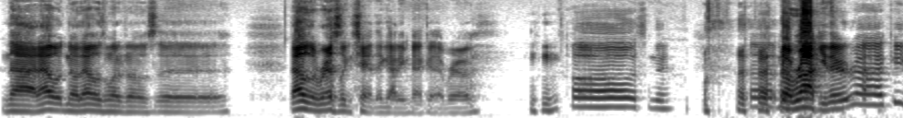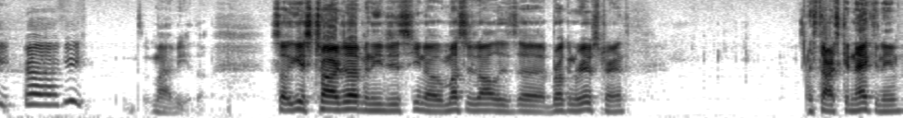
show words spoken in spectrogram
Nah, that was no, that was one of those. Uh, that was a wrestling chant that got him back up, bro. oh. Uh, no, Rocky there, Rocky, Rocky. Might be it though. So he gets charged up and he just, you know, musters all his uh, broken rib strength and starts connecting him.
